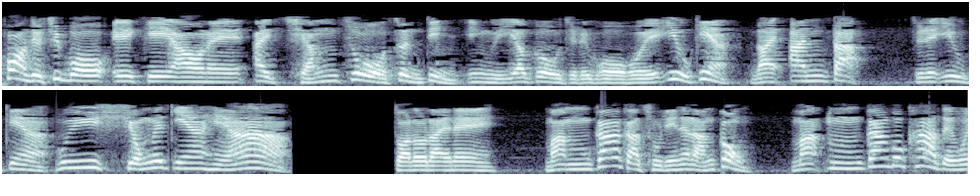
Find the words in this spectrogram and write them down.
看到这幕的家后呢，爱强作镇定，因为要有一个误会幼囝来安答，这个幼囝非常的惊吓，抓落来呢，嘛毋敢甲厝里的人讲，嘛毋敢阁敲电话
